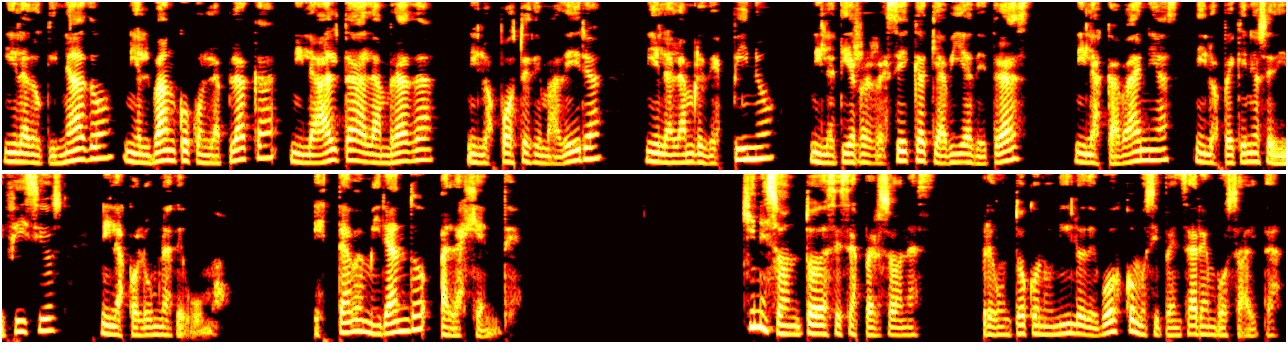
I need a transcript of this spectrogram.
ni el adoquinado, ni el banco con la placa, ni la alta alambrada, ni los postes de madera, ni el alambre de espino, ni la tierra reseca que había detrás, ni las cabañas, ni los pequeños edificios, ni las columnas de humo. Estaba mirando a la gente. ¿Quiénes son todas esas personas? preguntó con un hilo de voz como si pensara en voz alta.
